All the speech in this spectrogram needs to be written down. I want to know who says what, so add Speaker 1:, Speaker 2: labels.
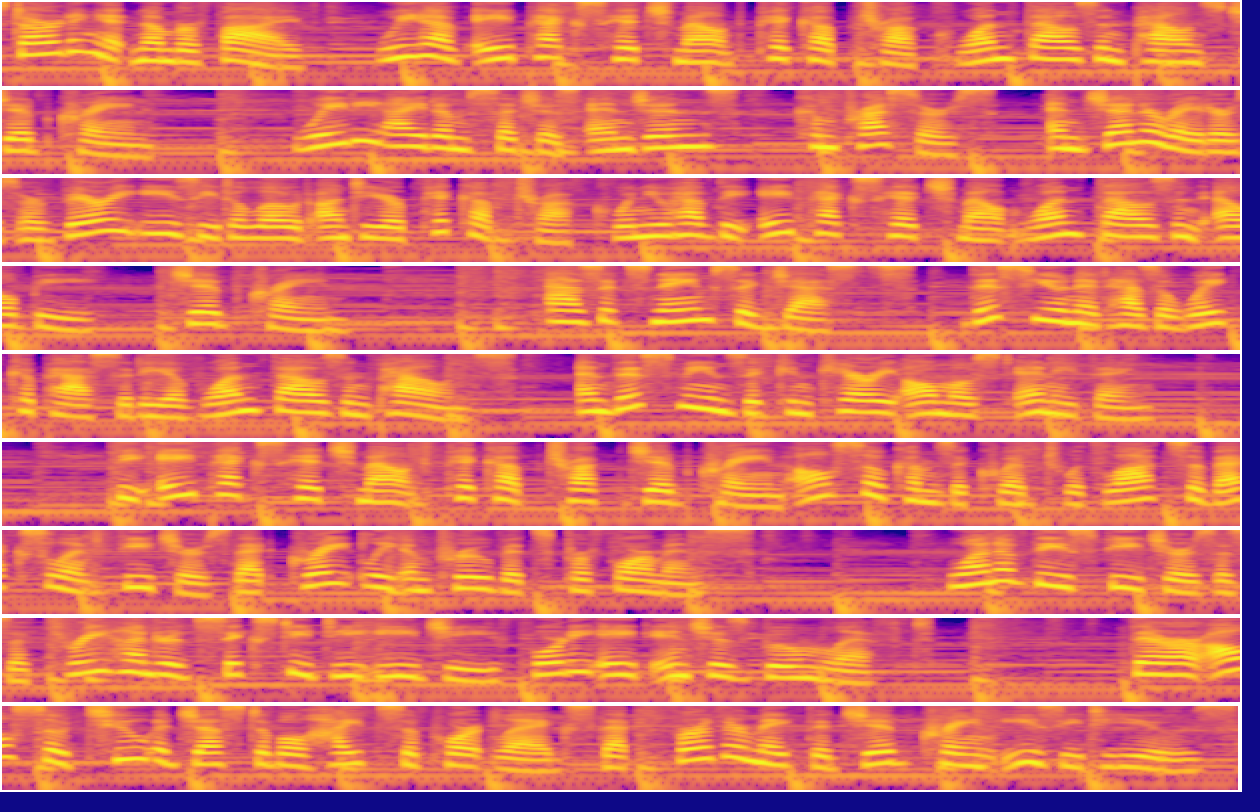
Speaker 1: Starting at number 5, we have Apex Hitch Mount Pickup Truck 1000 pounds jib crane. Weighty items such as engines, compressors, and generators are very easy to load onto your pickup truck when you have the Apex Hitch Mount 1000 LB jib crane. As its name suggests, this unit has a weight capacity of 1000 pounds, and this means it can carry almost anything. The Apex Hitch Mount pickup truck jib crane also comes equipped with lots of excellent features that greatly improve its performance. One of these features is a 360 DEG 48 inches boom lift. There are also two adjustable height support legs that further make the jib crane easy to use.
